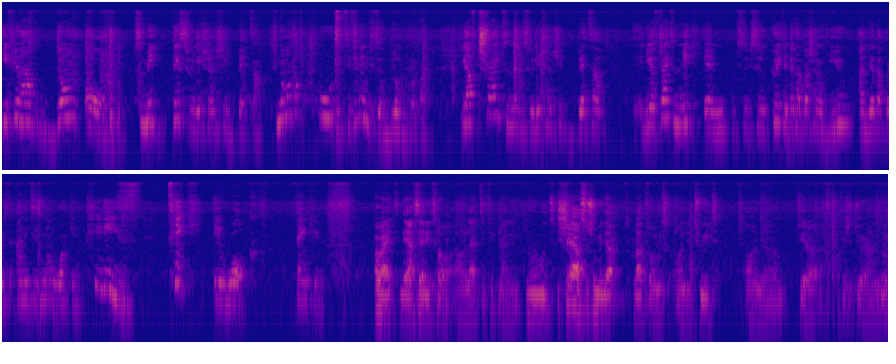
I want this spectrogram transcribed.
If you have done all to make this relationship better, no matter who it is, even if it's your blood brother, you have tried to make this relationship better you have tried to make um to, to create a better version of you and the other person and it is not working please take a walk thank you All right, they have said it all. I would like to take my leave. We would share our social media platforms on the tweet, on um, Twitter, official Twitter handle.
